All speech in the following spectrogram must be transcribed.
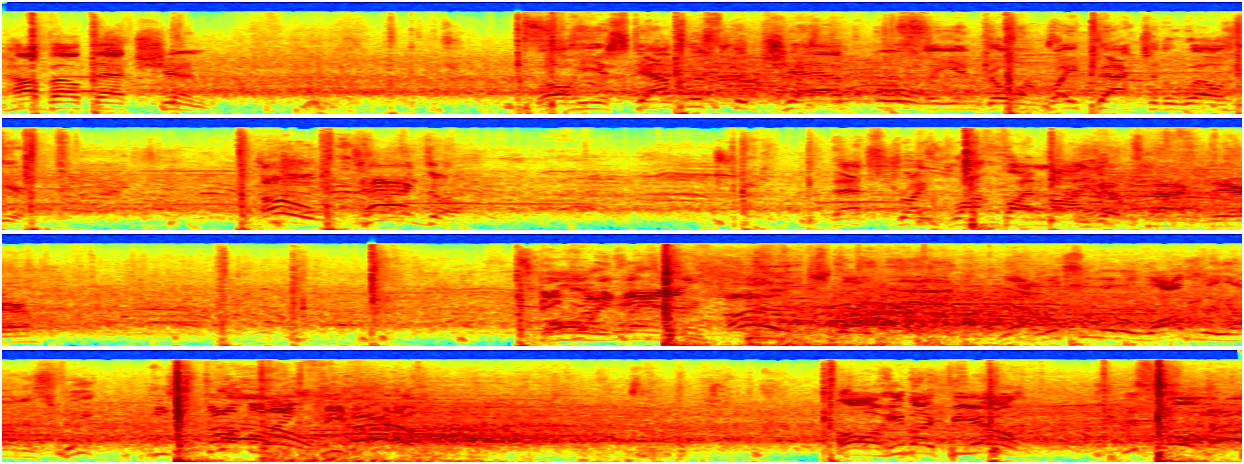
How about that shin? Well, he established the jab early and going right back to the well here. Oh, tagged him. That strike blocked by Maia. He got tagged there. Big Oh, right he hand. Oh, right hand. Yeah, looks a little wobbly on his feet. he's stumbling. He hurt him. Oh, he might be out. This is no.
